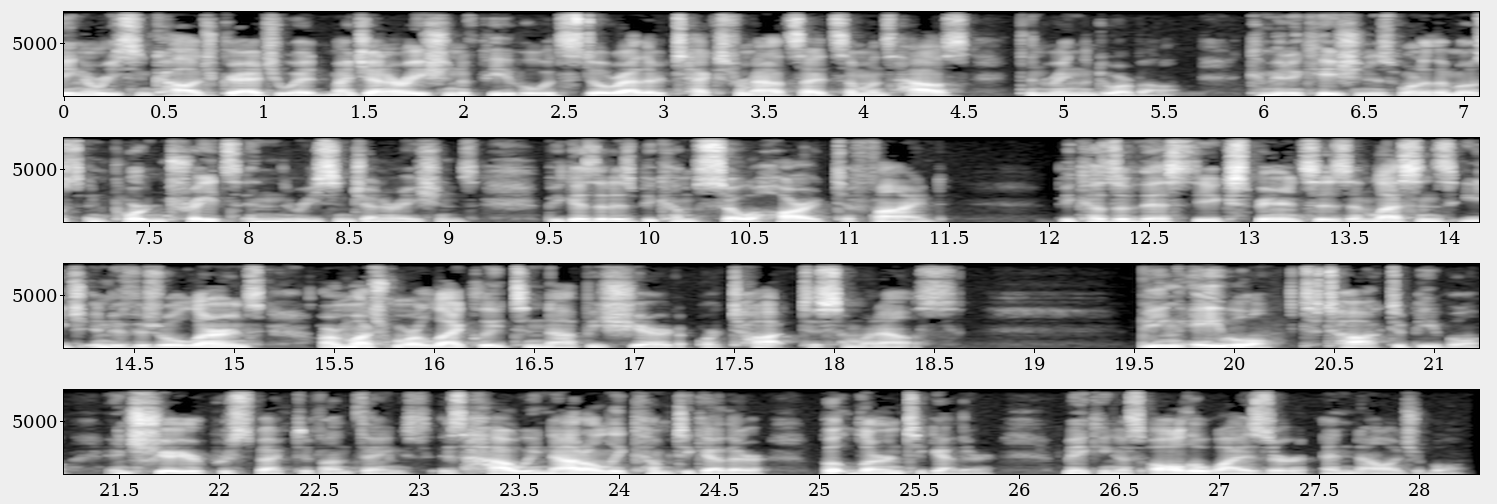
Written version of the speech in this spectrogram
Being a recent college graduate, my generation of people would still rather text from outside someone's house than ring the doorbell. Communication is one of the most important traits in recent generations because it has become so hard to find. Because of this, the experiences and lessons each individual learns are much more likely to not be shared or taught to someone else. Being able to talk to people and share your perspective on things is how we not only come together, but learn together, making us all the wiser and knowledgeable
